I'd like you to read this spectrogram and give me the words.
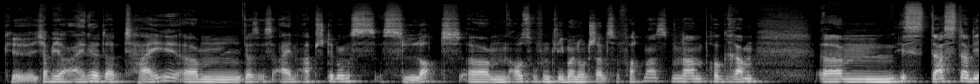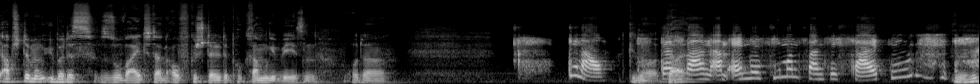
Okay, ich habe hier eine Datei, ähm, das ist ein Abstimmungsslot, ähm, Ausrufen Klimanotstand Sofortmaßnahmenprogramm. Ähm, ist das dann die Abstimmung über das soweit dann aufgestellte Programm gewesen? Oder? Genau. Genau das da waren am Ende 27 Seiten mhm.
